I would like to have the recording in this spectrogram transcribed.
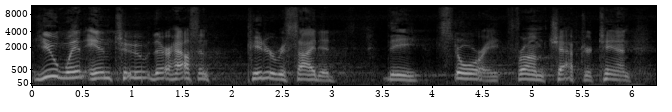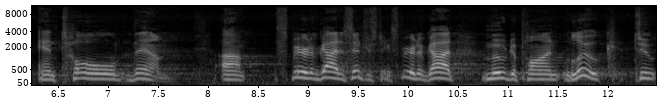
You went into their house, and Peter recited the story from chapter 10 and told them. Um, Spirit of God, it's interesting. Spirit of God moved upon Luke to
